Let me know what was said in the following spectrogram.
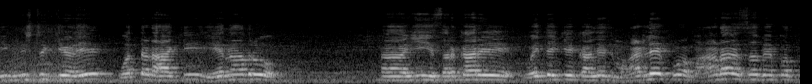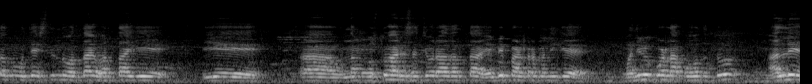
ಈ ಮಿನಿಸ್ಟ್ರಿ ಕೇಳಿ ಒತ್ತಡ ಹಾಕಿ ಏನಾದರೂ ಈ ಸರ್ಕಾರಿ ವೈದ್ಯಕೀಯ ಕಾಲೇಜ್ ಮಾಡಲೇ ಮಾಡಿಸಬೇಕು ಅಂತ ಉದ್ದೇಶದಿಂದ ಒಂದಾಗಿ ಹೊರತಾಗಿ ಈ ನಮ್ಮ ಉಸ್ತುವಾರಿ ಸಚಿವರಾದಂಥ ಎಂ ಬಿ ಪಾಂಡ್ರ ಮನೆಗೆ ಮನವಿ ಕೊಡ್ಲಾಕ ಹೋದದ್ದು. ಅಲ್ಲಿ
